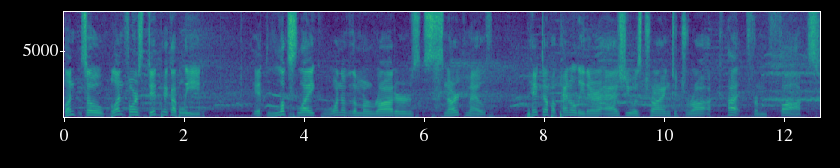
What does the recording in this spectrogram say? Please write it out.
Blunt, so Blunt Force did pick up lead. It looks like one of the Marauders, Snarkmouth, picked up a penalty there as she was trying to draw a cut from Fox.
